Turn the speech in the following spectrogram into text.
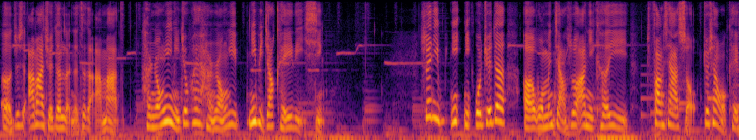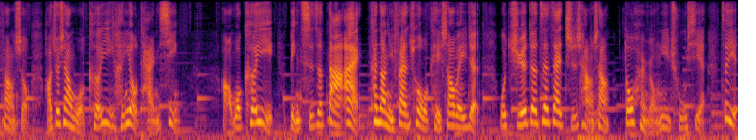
呃，就是阿嬷觉得冷的这个阿嬷，很容易你就会很容易，你比较可以理性。所以你你你，我觉得呃，我们讲说啊，你可以放下手，就像我可以放手，好，就像我可以很有弹性。好，我可以秉持着大爱，看到你犯错，我可以稍微忍。我觉得这在职场上都很容易出现。这也，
